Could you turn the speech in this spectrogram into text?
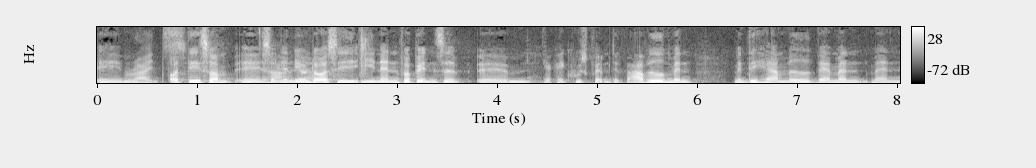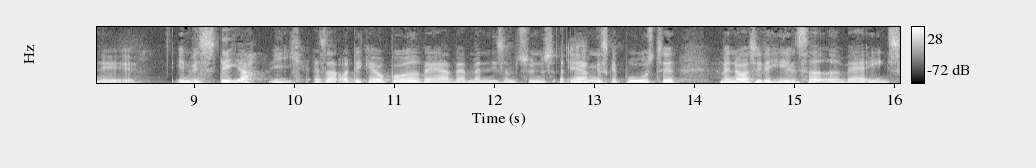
Øhm, right. Og det som, øh, det som jeg nævnte ja. også i, i en anden forbindelse, øh, jeg kan ikke huske hvem det var ved, men, men det her med, hvad man, man øh, investerer i. Altså, og det kan jo både være, hvad man ligesom synes, at ja. pengene skal bruges til, men også i det hele taget, hvad ens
